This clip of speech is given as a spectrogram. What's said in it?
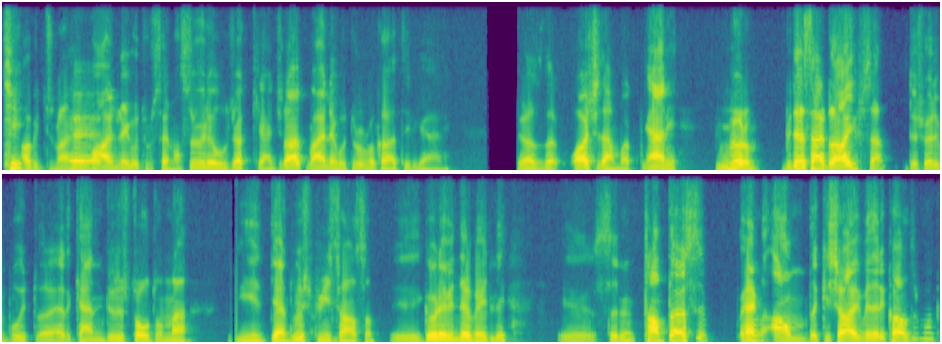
ki abi cinayet e, mahalline götürse nasıl öyle olacak yani cinayet mahalline götürür mü katil yani biraz da o açıdan bak yani bilmiyorum bir de sen rahipsen de şöyle bir boyut var. Eğer kendi dürüst olduğunla yani dürüst bir insansın. E, görevin de belli. E, senin tam tersi hem andaki şaibeleri kaldırmak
